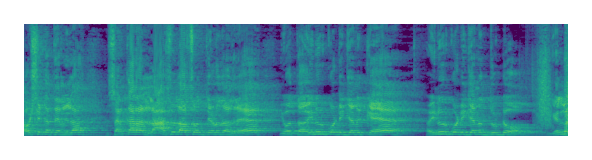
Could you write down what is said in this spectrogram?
ಅವಶ್ಯಕತೆ ಇರಲಿಲ್ಲ. ಸರ್ಕಾರ ಲಾಸು ಲಾಸು ಅಂತ ಹೇಳೋದಾದರೆ ಇವತ್ತು ಐನೂರು ಕೋಟಿ ಜನಕ್ಕೆ ಐನೂರು ಕೋಟಿ ಜನದ ದುಡ್ಡು. ಎಲ್ಲೋ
